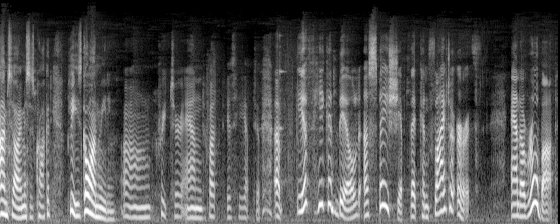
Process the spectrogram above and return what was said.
I'm sorry, Mrs. Crockett. Please go on reading. Um, creature and what is he up to? Uh, if he can build a spaceship that can fly to Earth and a robot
